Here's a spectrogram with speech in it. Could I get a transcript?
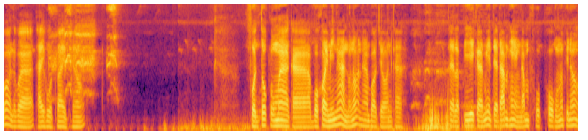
บ่หรือว่าไทยหุดไว้พี่น้องฝนตกลงมาก็บ่ค่อยมีน้ำหรอกเนาะนาบ่อจอนก็แต่ละปีก็มีแต่ดำแห้งดำโพงเนาะพี่น้อง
